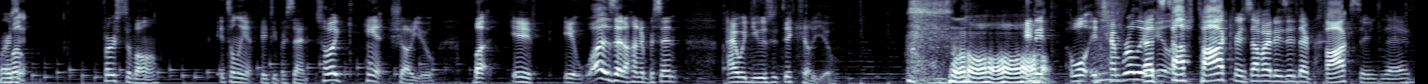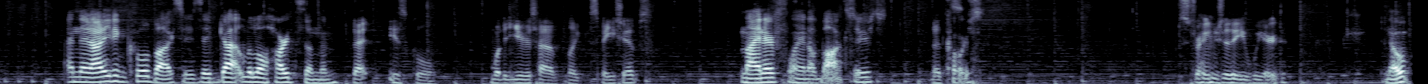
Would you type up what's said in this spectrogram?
Where's Well, it? First of all, it's only at 50%, so I can't show you. But if it was at 100%, I would use it to kill you. And it, well, it temporarily. That's it, like- tough talk for someone who's in their boxers, man. And they're not even cool boxers. They've got little hearts on them. That is cool. What do yours have? Like spaceships? Mine are flannel boxers, That's of course. strangely weird Nope.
